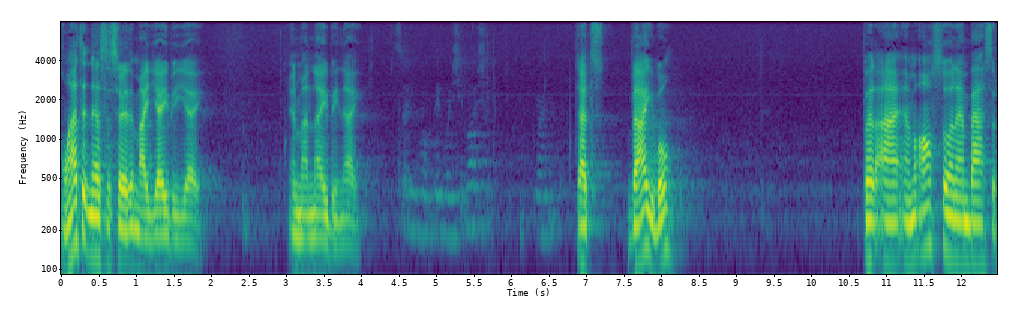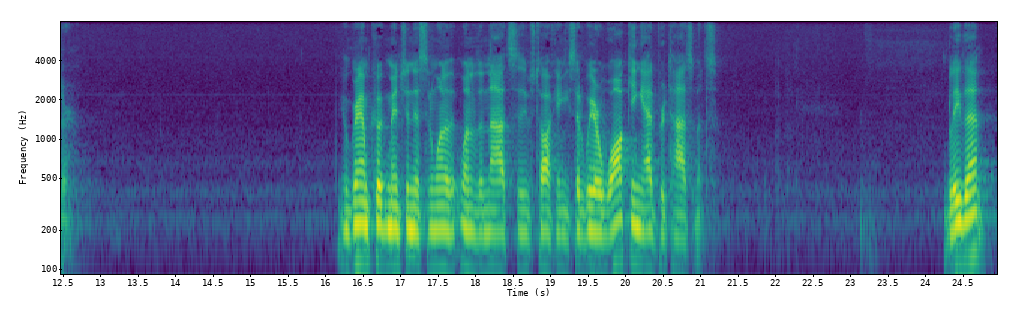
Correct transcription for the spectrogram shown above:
Why is it necessary that my yea be yea and my nay be nay? So you won't be wishy-washy, right? That's valuable. But I am also an ambassador. You know, Graham Cooke mentioned this in one of the, one of the nights he was talking. He said, "We are walking advertisements." Believe that?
